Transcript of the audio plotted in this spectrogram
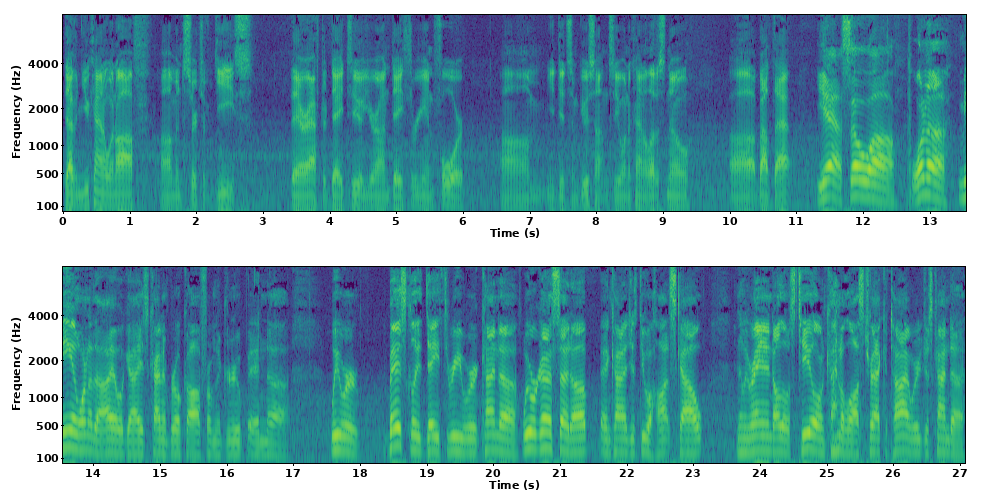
Devin, you kind of went off um, in search of geese there after day two. You're on day three and four. Um, you did some goose hunting, so you want to kind of let us know uh, about that? Yeah, so uh, one of me and one of the Iowa guys kind of broke off from the group, and uh, we were basically day three. We were kind of we were gonna set up and kind of just do a hunt scout, and then we ran into all those teal and kind of lost track of time. We were just kind of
